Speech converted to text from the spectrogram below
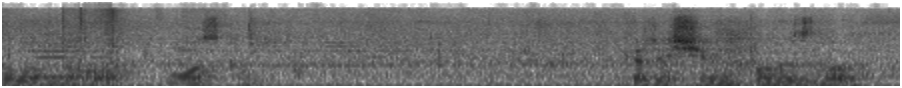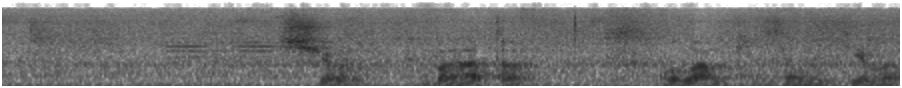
головного мозку. Каже, що йому повезло, що багато уламків залетіло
